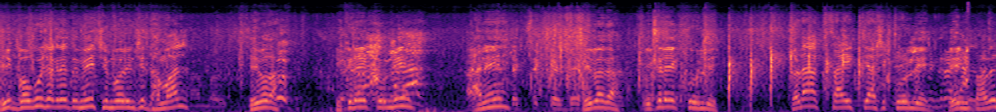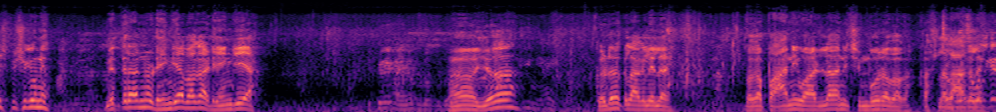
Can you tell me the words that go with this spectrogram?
ही बघू शकता तुम्ही चिंबोरींची धमाल. हे बघा. इकडे एक कुर्ली आणि हे बघा इकडे एक कुर्ली. कडक साईजची अशी कुर्ली. हे भावेश पिशवी घेऊन ये. मित्रांनो ढेंग्या बघा ढेंग्या. हा य. कडक लागलेला आहे. बघा पाणी वाढलं आणि चिंबोरा बघा कसला लागलाय.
